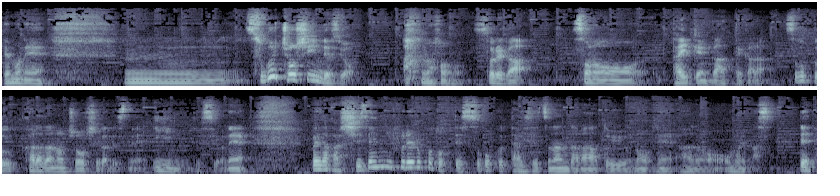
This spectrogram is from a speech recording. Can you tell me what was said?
でもねうーんすごい調子いいんですよ。あのそれがその体験があってから。すごく体の調子がですねいいんですよね。やっぱりだから自然に触れることってすごく大切なんだなというのをねあの思います。で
